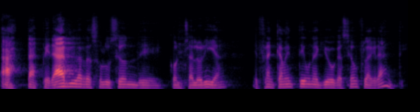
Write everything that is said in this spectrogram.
hasta esperar la resolución de Contraloría, es francamente una equivocación flagrante.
